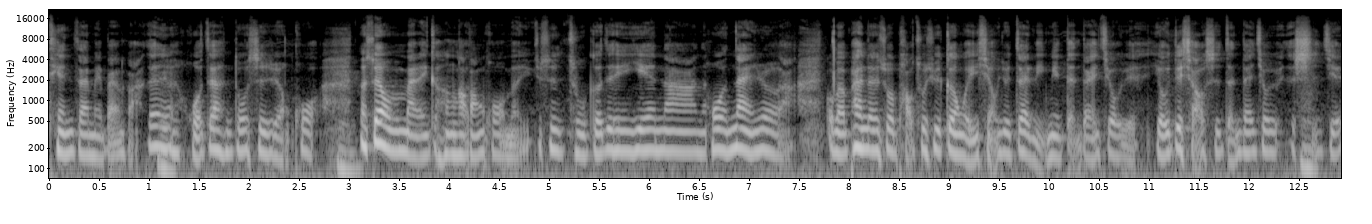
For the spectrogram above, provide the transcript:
天灾没办法，但是火灾很多是人祸。那虽然我们买了一个很好防火门，就是阻隔这些烟啊，或耐热啊，我们判断说跑出去更危险，我就在里面等待救援，有一个小时等待救援的时间。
